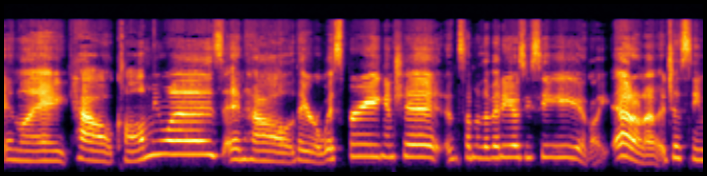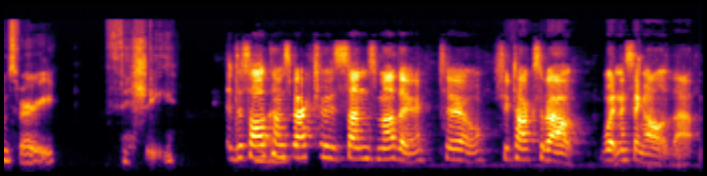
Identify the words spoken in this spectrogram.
and like how calm he was and how they were whispering and shit in some of the videos you see. And like, I don't know, it just seems very fishy. This all comes back to his son's mother, too. She talks about witnessing all of that.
